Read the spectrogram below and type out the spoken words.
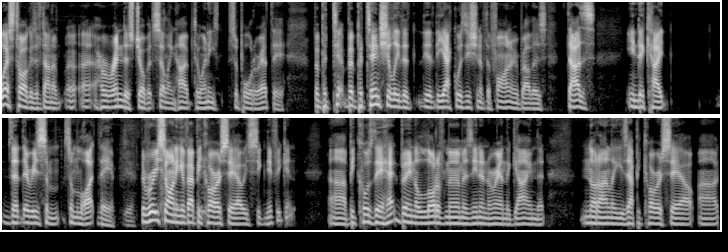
West Tigers have done a, a, horrendous job at selling hope to any supporter out there. But but potentially the, the, the acquisition of the Fainu brothers does indicate that there is some some light there. Yeah. The re-signing of Api Koroisau is significant uh, because there had been a lot of murmurs in and around the game that not only is Api Koroisau uh,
